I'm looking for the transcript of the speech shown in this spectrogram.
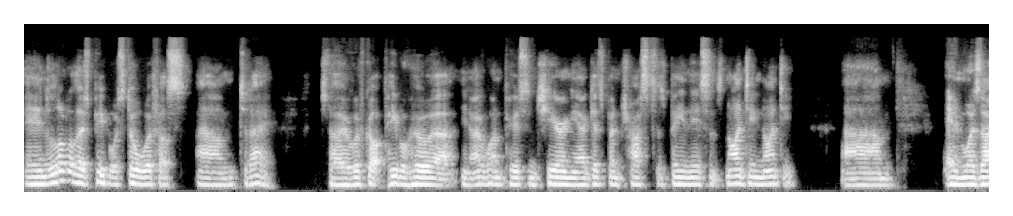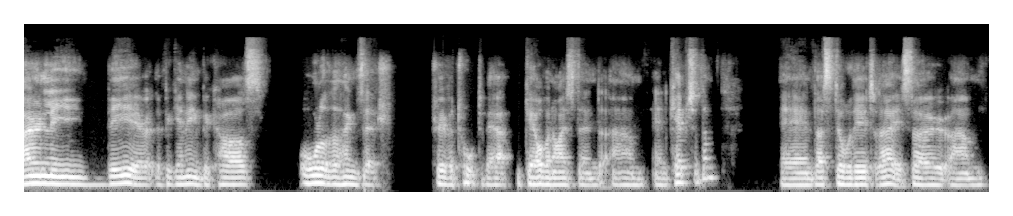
and a lot of those people are still with us um, today. So we've got people who are, you know, one person chairing our Gisborne Trust has been there since 1990 um, and was only there at the beginning because all of the things that Trevor talked about galvanized and um, and captured them. And they're still there today. So, um,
